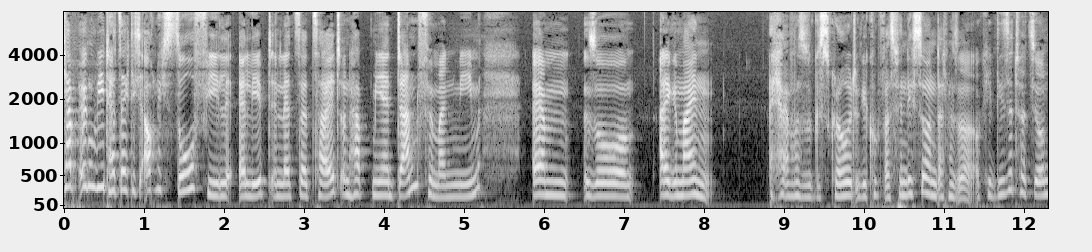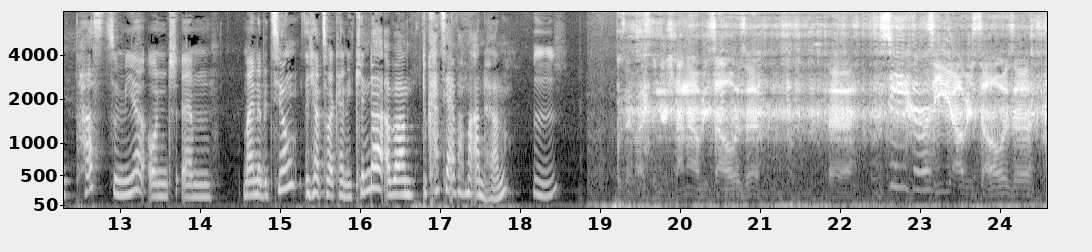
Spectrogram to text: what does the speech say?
Ich habe irgendwie tatsächlich auch nicht so viel erlebt in letzter Zeit und habe mir dann für mein Meme ähm, so allgemein ich habe einfach so gescrollt und geguckt, was finde ich so und dachte mir so, okay, die Situation passt zu mir und ähm, meiner Beziehung. Ich habe zwar keine Kinder, aber du kannst sie einfach mal anhören. Mhm. Was, eine Schlange habe ich zu Hause. Äh, Ziege. Ziege habe ich zu Hause.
